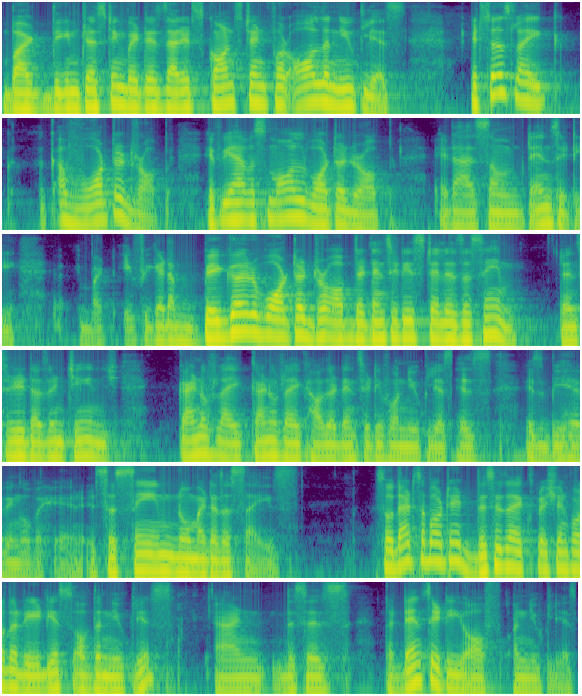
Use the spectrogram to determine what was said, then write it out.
but the interesting bit is that it's constant for all the nucleus. It's just like a water drop. If you have a small water drop, it has some density. But if you get a bigger water drop, the density still is the same. Density doesn't change. Kind of like kind of like how the density for nucleus is is behaving over here. It's the same no matter the size. So that's about it. This is the expression for the radius of the nucleus and this is the density of a nucleus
